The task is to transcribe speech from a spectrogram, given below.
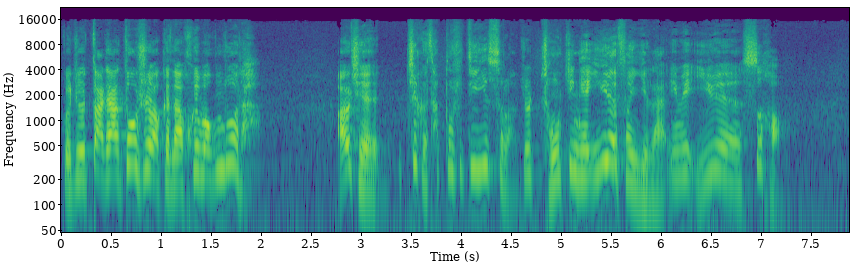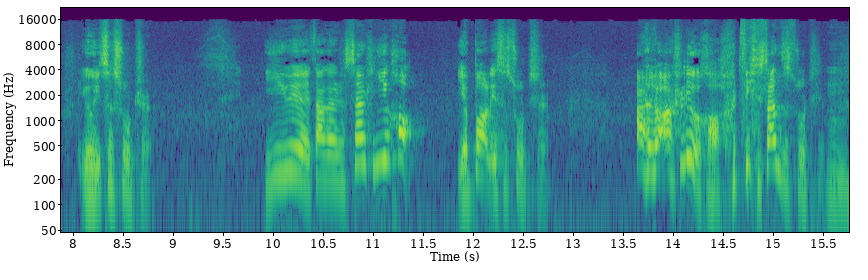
我觉得大家都是要跟他汇报工作的，而且这个他不是第一次了，就是从今年一月份以来，因为一月四号有一次述职，一月大概是三十一号也报了一次述职。二月二十六号 第三次述职，嗯，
